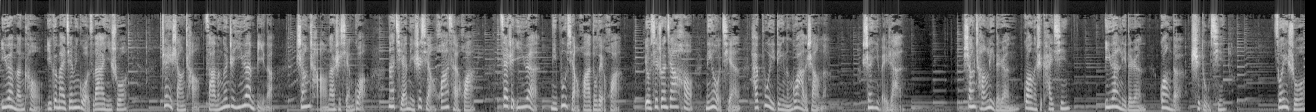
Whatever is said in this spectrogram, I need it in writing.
医院门口一个卖煎饼果子的阿姨说：“这商场咋能跟这医院比呢？”商场那是闲逛，那钱你是想花才花，在这医院你不想花都得花，有些专家号你有钱还不一定能挂得上呢，深以为然。商场里的人逛的是开心，医院里的人逛的是堵心，所以说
